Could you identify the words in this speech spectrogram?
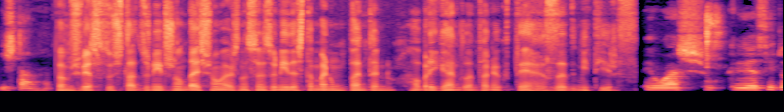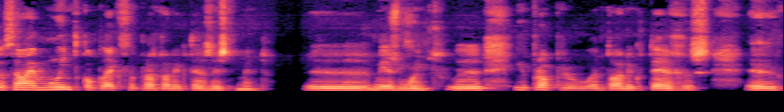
Estava. Vamos ver se os Estados Unidos não deixam as Nações Unidas também num pântano, obrigando António Guterres a demitir-se. Eu acho que a situação é muito complexa para António Guterres neste momento. Uh, mesmo muito. Uh, e o próprio António Guterres, uh,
